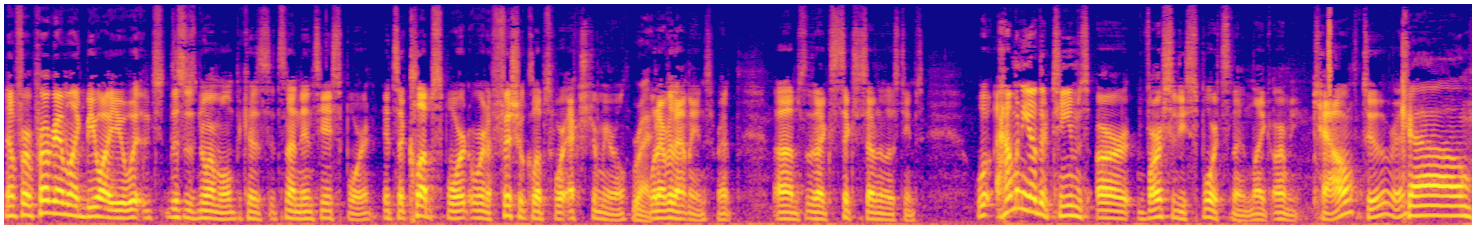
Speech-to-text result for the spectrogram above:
Now, for a program like BYU, which this is normal because it's not an NCAA sport. It's a club sport or an official club sport, extramural, Right. whatever that means, right? Um, so like six or seven of those teams. Well, how many other teams are varsity sports then, like Army? Cal, too, right? Cal,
